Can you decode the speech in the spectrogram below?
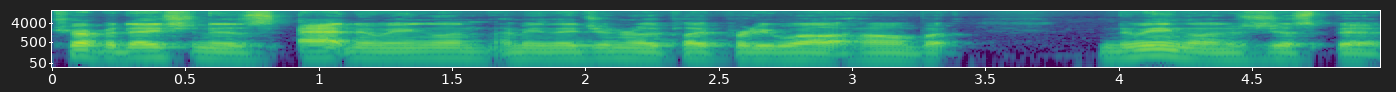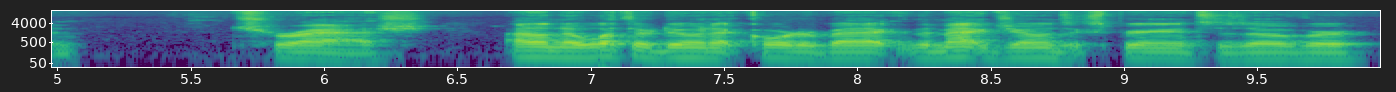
trepidation is at New England. I mean, they generally play pretty well at home, but New England has just been trash. I don't know what they're doing at quarterback. The Mac Jones experience is over.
